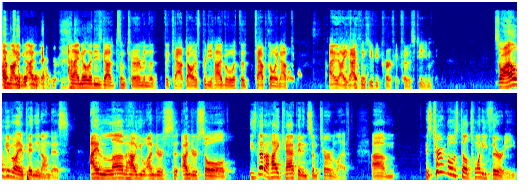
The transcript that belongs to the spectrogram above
I'm not even. I, and I know that he's got some term, and the, the cap dollar is pretty high. But with the cap going up, I, I I think he'd be perfect for this team. So I'll give my opinion on this. I love how you under undersold. He's got a high cap hit and some term left. Um, his term goes till 2030.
